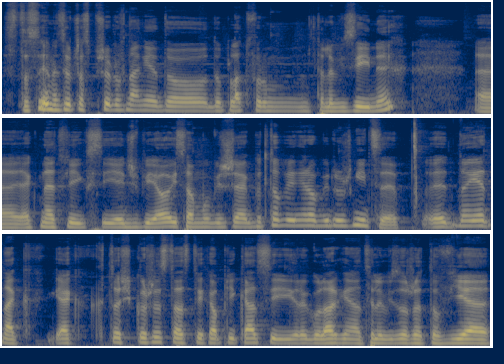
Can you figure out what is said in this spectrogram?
stosujemy cały czas przyrównanie do, do platform telewizyjnych, jak Netflix i HBO i sam mówisz, że jakby tobie nie robi różnicy. E, no jednak, jak ktoś korzysta z tych aplikacji regularnie na telewizorze, to wie,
